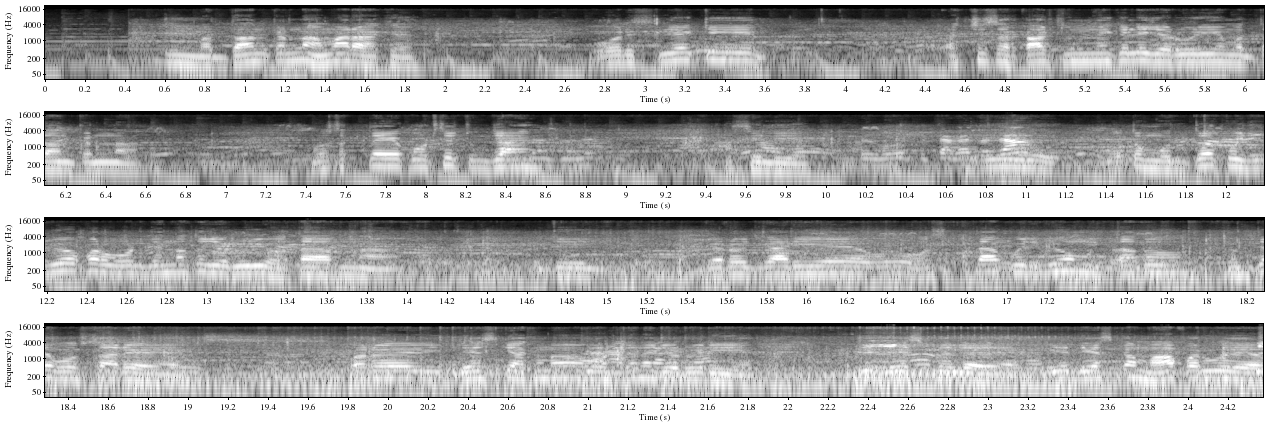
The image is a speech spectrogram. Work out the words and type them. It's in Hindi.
मतदान करना हमारा हक है, और इसलिए कि अच्छी सरकार चुनने के लिए ज़रूरी है मतदान करना। हो सकता है वोट से चुप जाए। इसीलिए। वो तो मुद्दा कुछ भी हो, पर वोट देना तो ज़रूरी होता है अपना। क्योंकि बेरोजगारी है, वो हो सकता है कुछ भी हो, मुद्दा तो मुद्दे बहुत सारे हैं। पर देश के हक में वोट देना ज़रूरी है। ये देश पहले है। ये देश का महापर्व है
